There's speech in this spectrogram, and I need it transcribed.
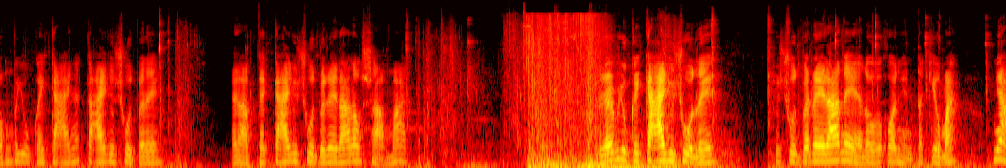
ลองไปอยู่ไกลๆนะไกลคือฉุดไปเลยนะครับไกลๆอยู่ฉุดไปเลยนะเราสามารถเลยไปอยู่ไกลๆอยู่ฉุดเลยฉุดไปเลยนะเนี่ยเราทุกคนเห็นตะเกียวไหมเนี่ย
